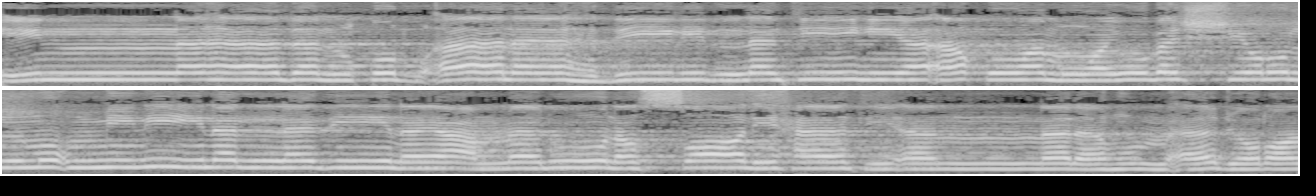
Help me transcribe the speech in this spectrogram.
إن هذا القرآن يهدي للتي هي أقوم ويبشر المؤمنين الذين يعملون الصالحات أن لهم أجرا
